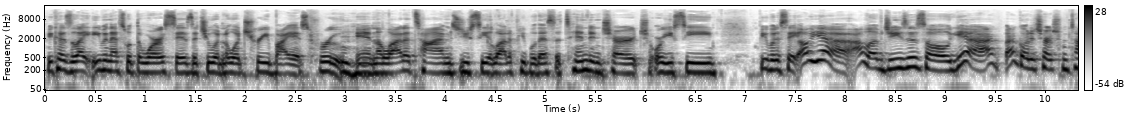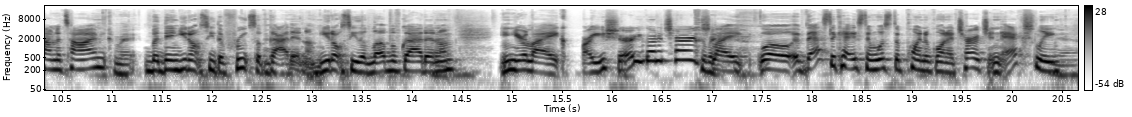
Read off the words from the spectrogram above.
Because, like, even that's what the word says that you would know a tree by its fruit. Mm-hmm. And a lot of times you see a lot of people that's attending church or you see people that say, oh, yeah, I love Jesus. Oh, yeah, I, I go to church from time to time. Correct. But then you don't see the fruits of God in them. You don't see the love of God God in right. them. And you're like, are you sure you go to church? Correct. Like, well, if that's the case, then what's the point of going to church? And actually, yeah.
